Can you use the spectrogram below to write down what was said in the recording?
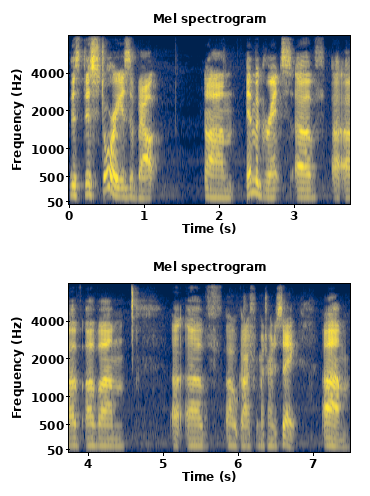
this this story is about um, immigrants of of of um uh, of oh gosh what am I trying to say um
